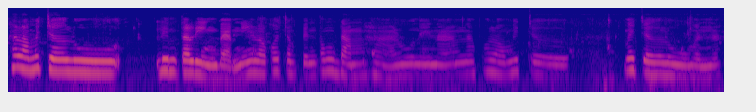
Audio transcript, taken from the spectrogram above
ถ้าเราไม่เจอรู ริมตลิ่งแบบนี้เราก็จำเป็นต้องดำหารูในน้ำนะ เพราะเราไม่เจอไม่เจอรูมันนะ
